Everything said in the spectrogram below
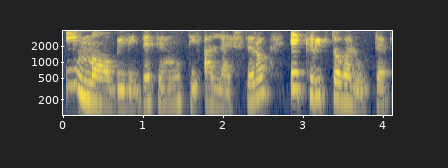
immobili detenuti all'estero e criptovalute.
